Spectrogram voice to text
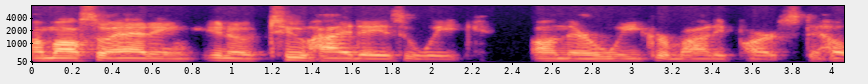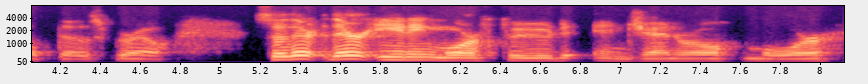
I'm also adding, you know, two high days a week on their weaker body parts to help those grow. So they're they're eating more food in general, more.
